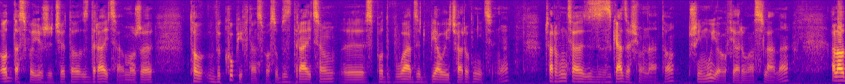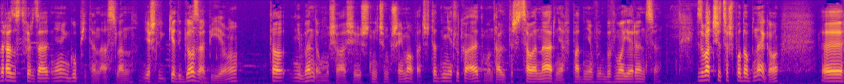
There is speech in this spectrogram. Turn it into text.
odda swoje życie, to zdrajca może to wykupi w ten sposób zdrajcę y, spod władzy białej czarownicy. Nie? Czarownica zgadza się na to, przyjmuje ofiarę Aslana, ale od razu stwierdza, nie, głupi ten Aslan. Jeśli kiedy go zabiją, to nie będą musiała się już niczym przejmować. Wtedy nie tylko Edmund, ale też cała Narnia wpadnie w, w moje ręce. Zobaczcie coś podobnego. Y,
